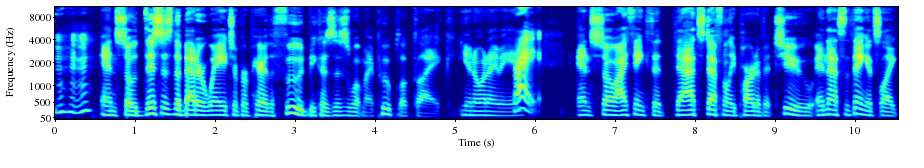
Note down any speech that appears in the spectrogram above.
hmm And so this is the better way to prepare the food because this is what my poop looked like. You know what I mean? Right. And so I think that that's definitely part of it too. And that's the thing. It's like,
